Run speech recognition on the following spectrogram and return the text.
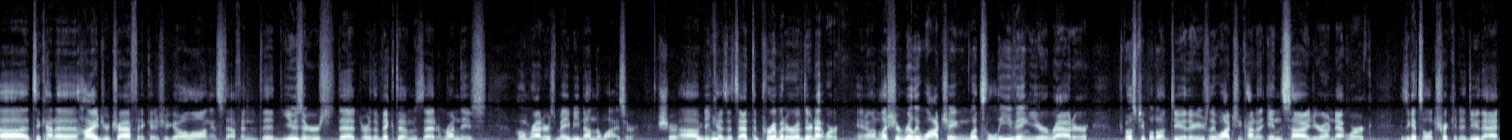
uh, to kind of hide your traffic as you go along and stuff. And the users that or the victims that run these home routers may be none the wiser. Sure. Uh, because it's at the perimeter of their network. You know, unless you're really watching what's leaving your router, which most people don't do. They're usually watching kind of inside your own network because it gets a little tricky to do that,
